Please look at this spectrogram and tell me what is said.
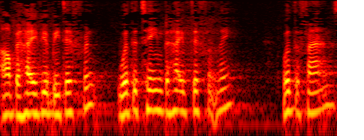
our behaviour be different? Would the team behave differently? With the fans?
